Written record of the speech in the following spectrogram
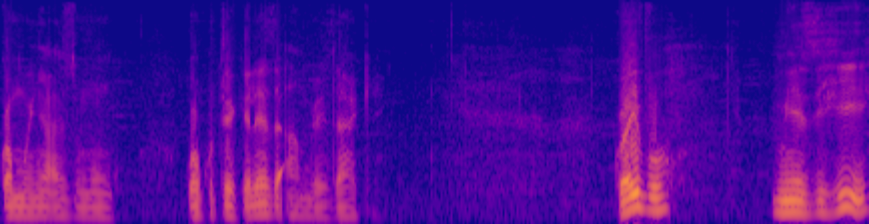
kwa Mwenyezi Mungu kwa kutekeleza amri zake. Kwa hivyo miezi hii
